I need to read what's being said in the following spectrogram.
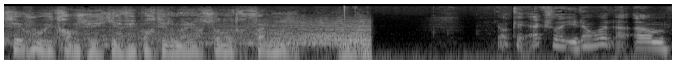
C'est vous, étrangers, qui avez porté le malheur sur notre famille. Actually, you know what? Uh, Um,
